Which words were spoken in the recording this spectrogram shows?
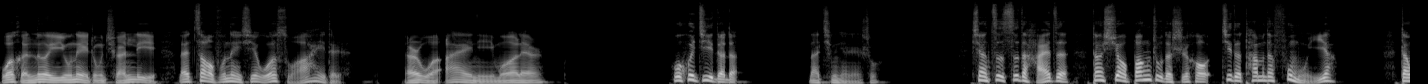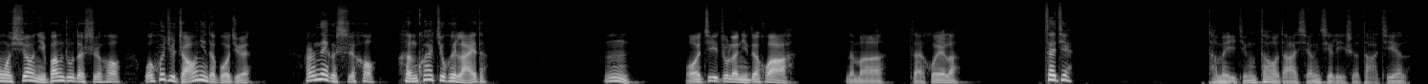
我很乐意用那种权利来造福那些我所爱的人，而我爱你，莫雷尔。我会记得的。”那青年人说。像自私的孩子，当需要帮助的时候，记得他们的父母一样。当我需要你帮助的时候，我会去找你的，伯爵。而那个时候很快就会来的。嗯，我记住了你的话。那么再会了，再见。他们已经到达香榭丽舍大街了。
